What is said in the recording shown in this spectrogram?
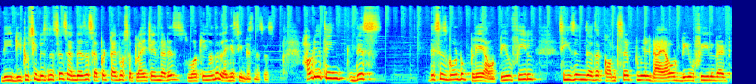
the D2C businesses, and there's a separate type of supply chain that is working on the legacy businesses. How do you think this this is going to play out? Do you feel seasons as a concept will die out? Do you feel that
